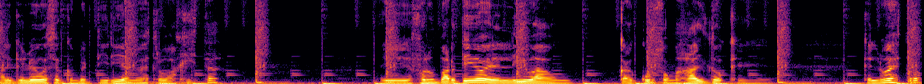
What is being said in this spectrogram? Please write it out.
al que luego se convertiría en nuestro bajista. Eh, fue en un partido, él iba a, un, cursos más altos que, el nuestro.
